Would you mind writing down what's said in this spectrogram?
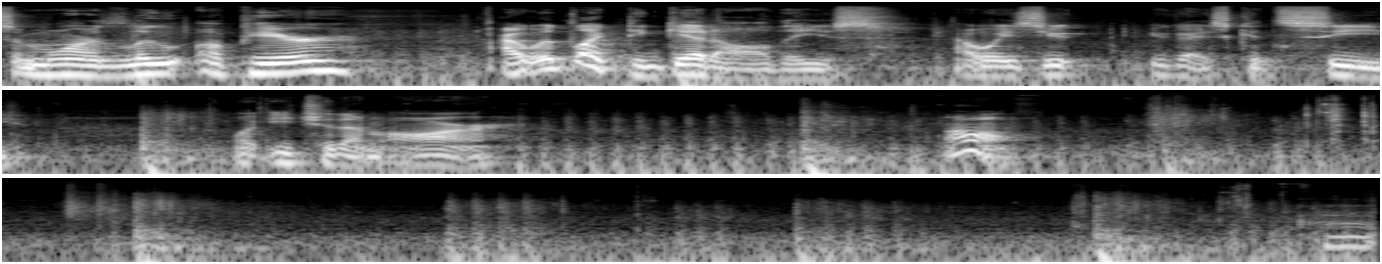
Some more loot up here. I would like to get all these. That way you, you guys can see what each of them are. Oh. Oh,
